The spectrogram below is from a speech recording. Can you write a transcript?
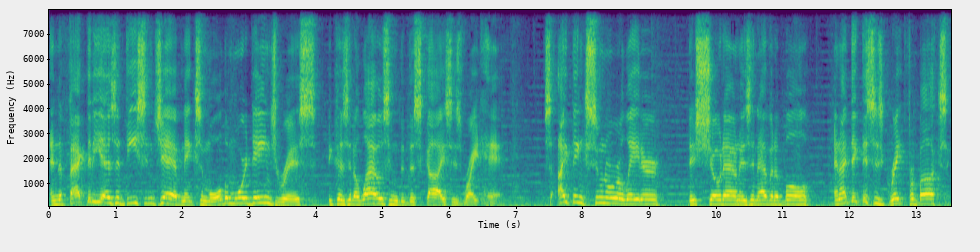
and the fact that he has a decent jab makes him all the more dangerous because it allows him to disguise his right hand. So I think sooner or later, this showdown is inevitable, and I think this is great for boxing.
